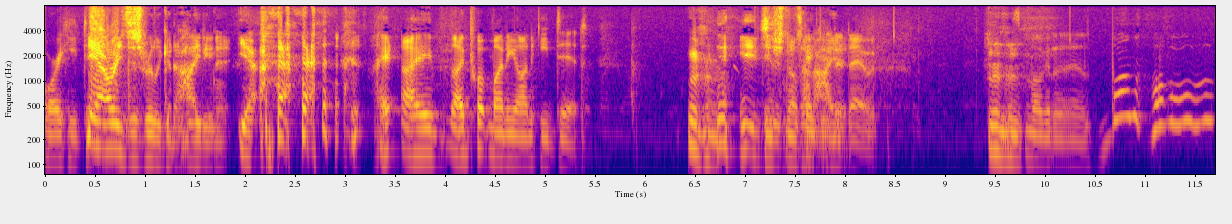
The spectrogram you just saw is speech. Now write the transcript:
Anything. Or he did. Yeah, or he's just really good at hiding it. Yeah, I, I, I put money on he did. he, just just knows how to hide it out. Smoking it in his bum hole.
